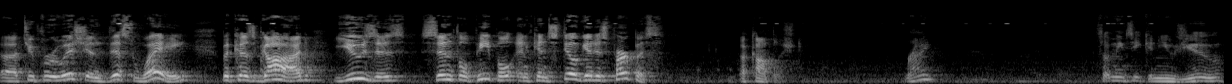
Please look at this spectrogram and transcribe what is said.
uh, to fruition this way because God uses sinful people and can still get his purpose accomplished. Right? So it means he can use you.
